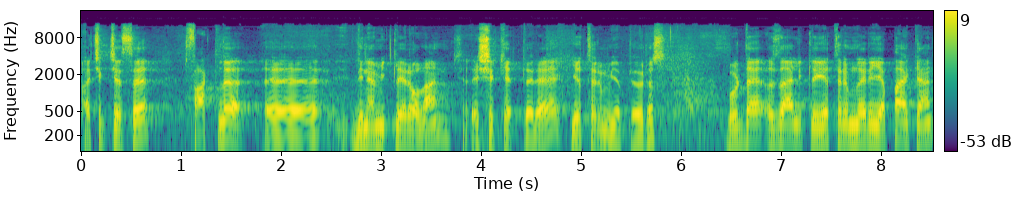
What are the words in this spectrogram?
Açıkçası farklı e, dinamikleri olan şirketlere yatırım yapıyoruz. Burada özellikle yatırımları yaparken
